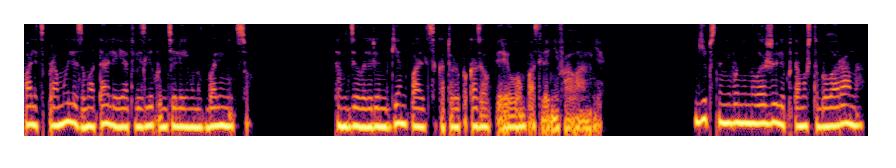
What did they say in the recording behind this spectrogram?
Палец промыли, замотали и отвезли Пантелеймону в больницу. Там сделали рентген пальца, который показал перелом последней фаланги. Гипс на него не наложили, потому что была рана.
